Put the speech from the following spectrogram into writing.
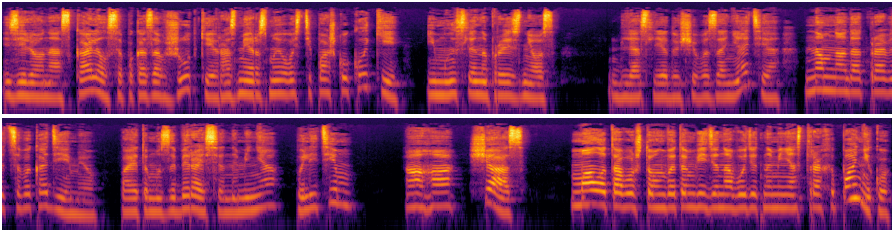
Зеленый оскалился, показав жуткие размеры с моего степашку клыки, и мысленно произнес «Для следующего занятия нам надо отправиться в академию, поэтому забирайся на меня, полетим». «Ага, сейчас». Мало того, что он в этом виде наводит на меня страх и панику,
